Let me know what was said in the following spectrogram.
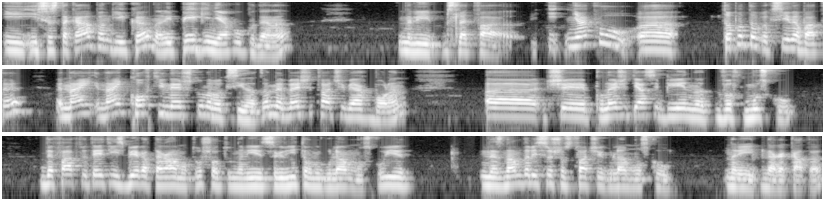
И, и с такава бангика, нали, пих ги няколко дена, нали, след това. И някакво а, тъпата вакцина, бате, най- най-кофти нещо на вакцината не беше това, че бях болен, а, че понеже тя се бие на, в мускул, де-факто те ти избират рамото, защото нали, е сравнително голям мускул и е... не знам дали всъщност това, че е голям мускул нали, на ръката,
